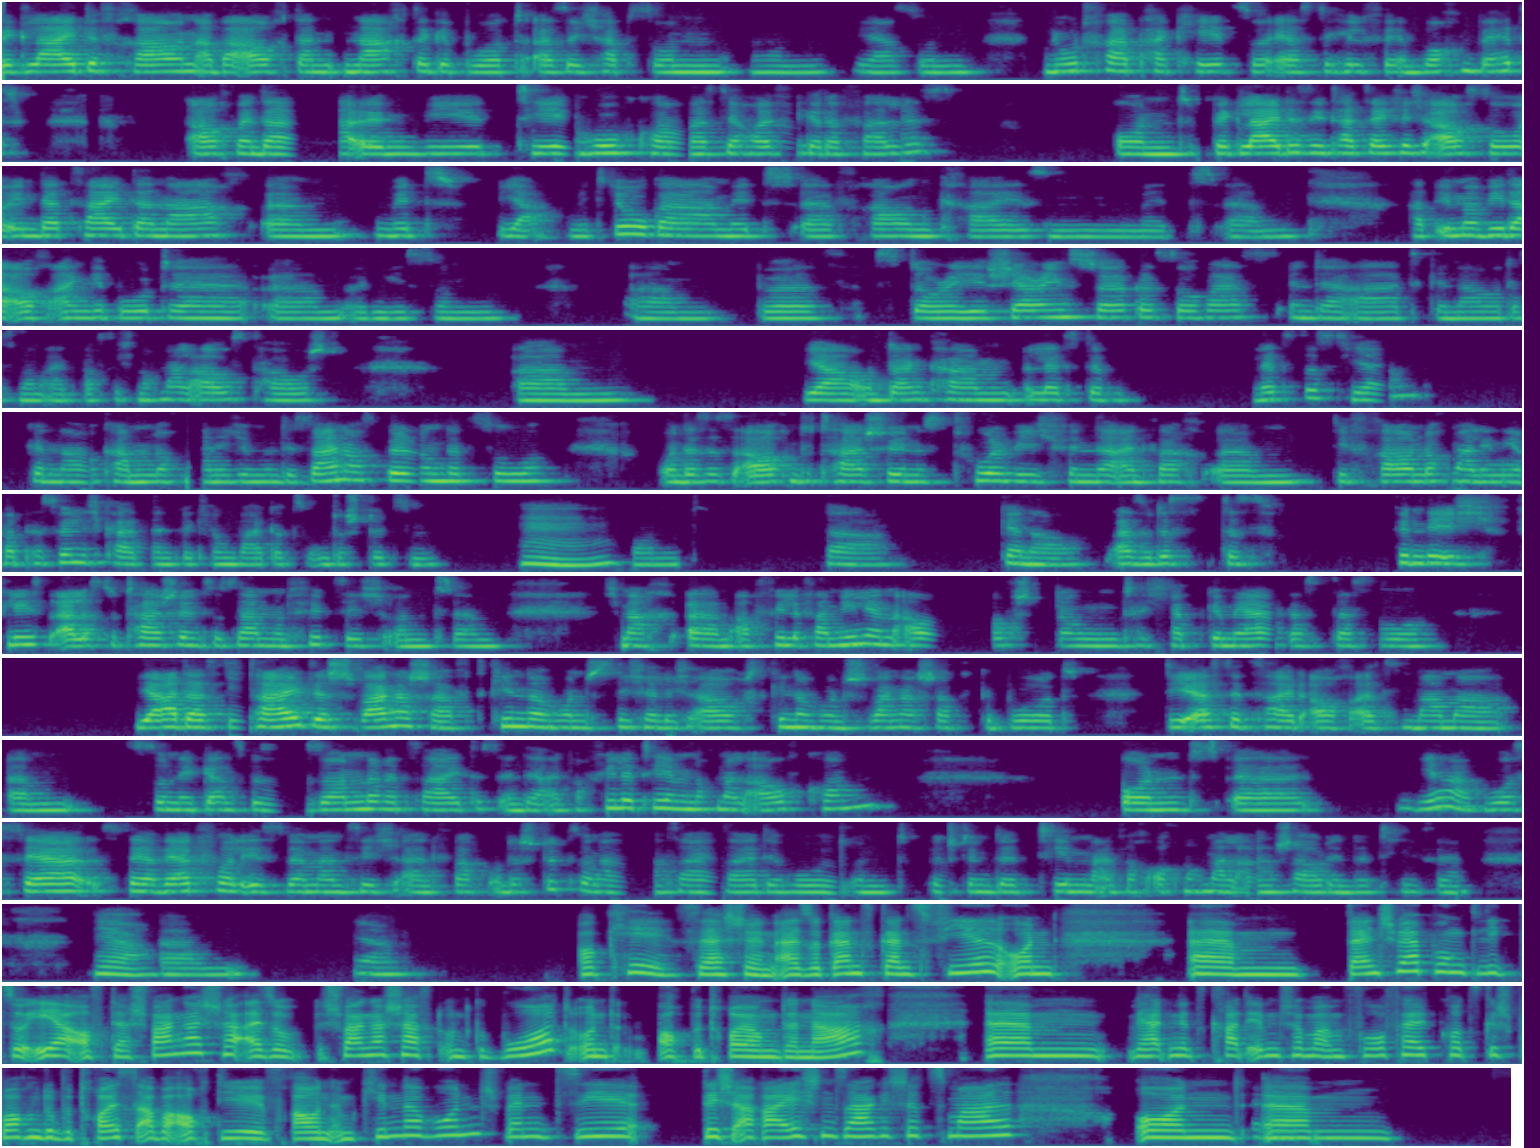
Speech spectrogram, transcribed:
begleite Frauen aber auch dann nach der Geburt. Also ich habe so ein, ähm, ja, so ein Notfallpaket, so Erste Hilfe im Wochenbett, auch wenn da irgendwie Themen hochkommen, was ja häufiger der Fall ist. und begleite sie tatsächlich auch so in der Zeit danach ähm, mit, ja, mit Yoga, mit äh, Frauenkreisen, mit, ähm, habe immer wieder auch Angebote, ähm, irgendwie so ein ähm, Birth Story Sharing Circle, sowas in der Art, genau, dass man einfach sich nochmal austauscht. Ähm, ja, und dann kam letzte, letztes Jahr, genau, kam noch meine Human Design Ausbildung dazu. Und das ist auch ein total schönes Tool, wie ich finde, einfach ähm, die Frauen nochmal in ihrer Persönlichkeitsentwicklung weiter zu unterstützen. Hm. Und ja, genau. Also das, das finde ich, fließt alles total schön zusammen und fühlt sich. Und ähm, ich mache ähm, auch viele Familienaufstellungen und ich habe gemerkt, dass das so, ja, dass die Zeit der Schwangerschaft, Kinderwunsch sicherlich auch, Kinderwunsch, Schwangerschaft, Geburt, die erste Zeit auch als Mama ähm, so eine ganz besondere Zeit ist, in der einfach viele Themen nochmal aufkommen. Und äh, ja, wo es sehr, sehr wertvoll ist, wenn man sich einfach Unterstützung an seine Seite holt und bestimmte Themen einfach auch nochmal anschaut in der Tiefe. Ja. Ähm, ja. Okay, sehr schön. Also ganz, ganz viel. Und ähm, dein Schwerpunkt liegt so eher auf der Schwangerschaft, also Schwangerschaft und Geburt und auch Betreuung danach. Ähm, wir hatten jetzt gerade eben schon mal im Vorfeld kurz gesprochen. Du betreust aber auch die Frauen im Kinderwunsch, wenn sie dich erreichen, sage ich jetzt mal. Und ja. ähm,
